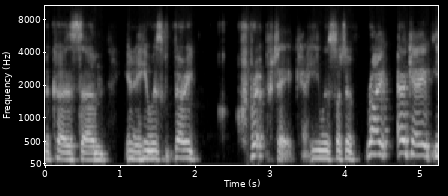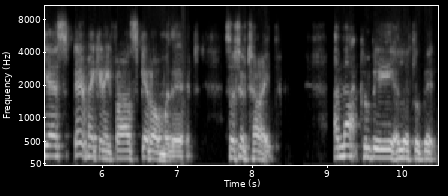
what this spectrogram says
because, um, you know, he was very cryptic. He was sort of, right, okay, yes, don't make any fuss, get on with it, sort of type. And that can be a little bit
